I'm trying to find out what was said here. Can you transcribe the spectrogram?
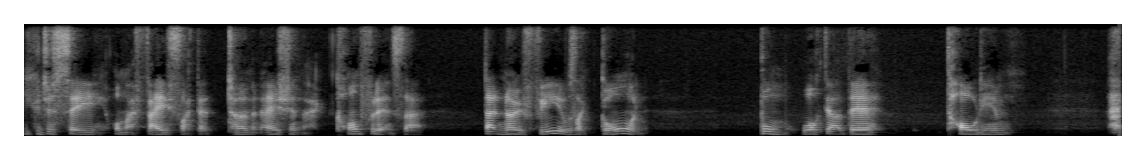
You could just see on my face like that determination, that confidence, that that no fear. It was like gone boom, walked out there, told him.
